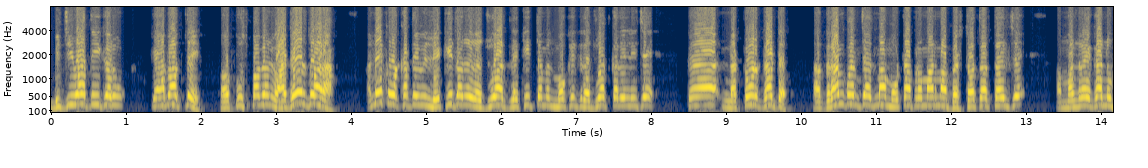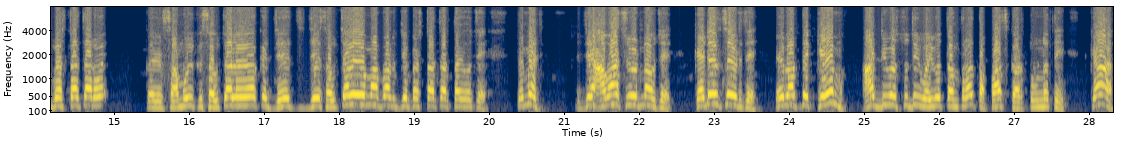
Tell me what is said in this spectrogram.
બીજી વાત એ કરું કે આ બાબતે પુષ્પાબેન વાઢેર દ્વારા અનેક વખત એવી લેખિત અને રજૂઆત, લેખિત તેમજ મૌખિક રજૂઆત કરેલી છે. કે નટોરગઢ અ, ગ્રામ પંચાયતમાં મોટા પ્રમાણમાં ભ્રષ્ટાચાર થયેલ છે. મનરેગાનું ભ્રષ્ટાચાર હોય કે સામૂહિક શૌચાલયો કે જે જે શૌચાલયોમાં પણ જે ભ્રષ્ટાચાર થયો છે તેમજ જે આવાસ યોજનાઓ છે કેડલ સેડ છે એ બાબતે કેમ આઠ દિવસ સુધી વહીવટતંત્ર તપાસ કરતું નથી? ક્યાં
